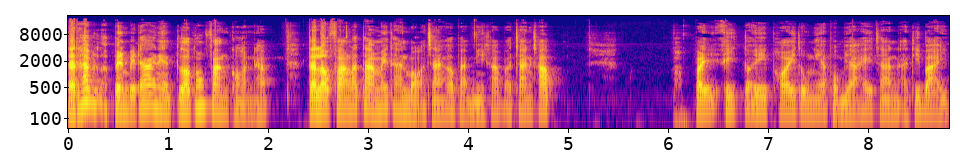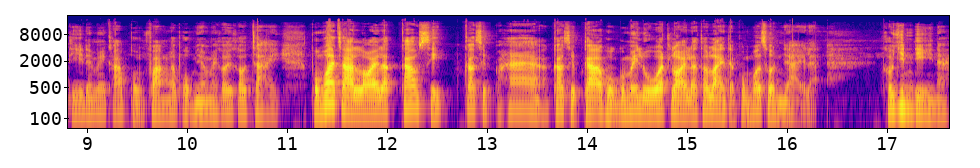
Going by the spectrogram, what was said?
แต่ถ้าเป็นไปได้เนี่ยเราต้องฟังก่อนครับ แต่เราฟังแล้วตามไม่ทันบอกอาจารย์เขาแบบนี้ครับ อาจารย์ครับ ไปไอ้ตัวไอ้พอยต์ตรงนี้ผมอยากให้อาจารย์อธิบายอีกทีได้ไหมครับ ผมฟังแล้วผมยังไม่ค่อยเข้าใจ ผมว่าอาจารย์ร้อยละ 90 95 99 ผมก็ไม่รู้ว่าร้อยละเท่าไหร่แต่ผมว่าส่วนใหญ่แหละเขายินดีนะ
